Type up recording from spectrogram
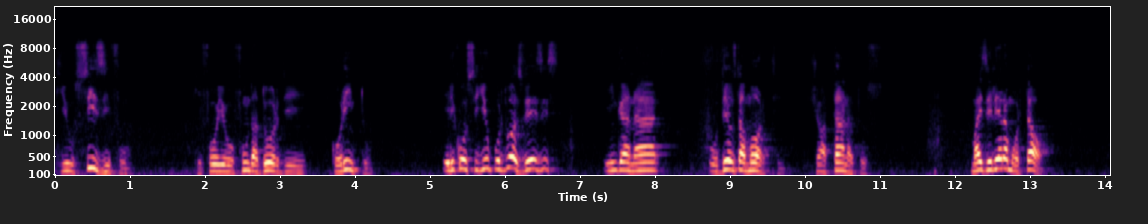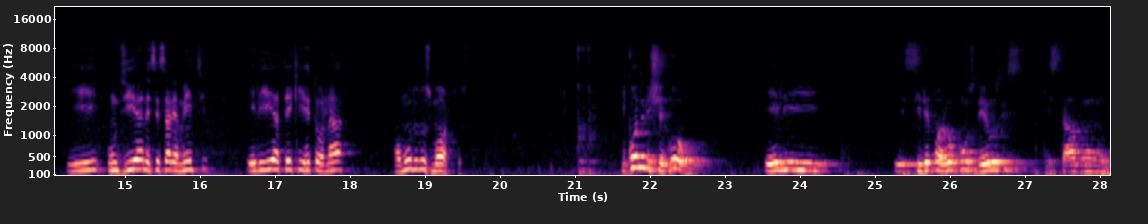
que o Sísifo, que foi o fundador de Corinto, ele conseguiu por duas vezes enganar o deus da morte, que chama Thanatos. Mas ele era mortal e um dia, necessariamente, ele ia ter que retornar ao mundo dos mortos. E quando ele chegou, ele se deparou com os deuses que estavam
